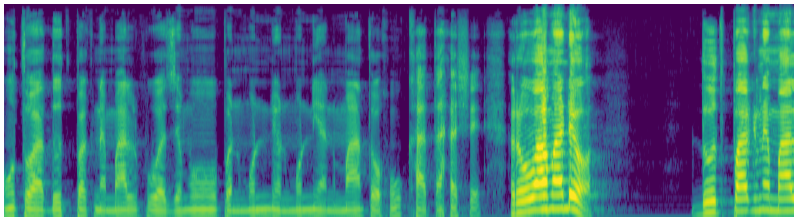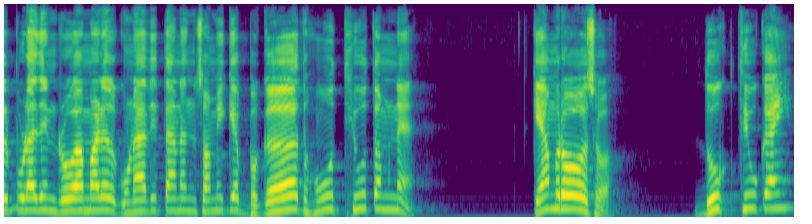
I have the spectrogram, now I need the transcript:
હું તો આ દૂધપાકને માલપુઆ જમું, પણ મુન્યો ને મુનિયા માં તો હું ખાતા હશે? રોવા માંડ્યો? દૂધપાકને માલપુડા જઈને રોવા માંડ્યો? ગુણાદિતાનંદ સ્વામી કે, ભગત, હું થયું તમને? કેમ રોવો છો? દુઃખ થયું કાંઈ?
